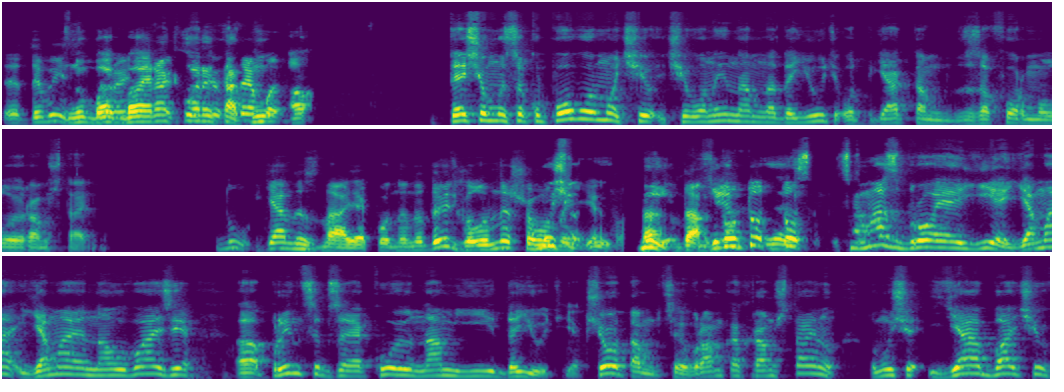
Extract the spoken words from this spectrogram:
е, дивись, Ну, ба- байрактари так. Ну, а те, що ми закуповуємо, чи, чи вони нам надають, от як там за формулою Рамштайну? Ну я не знаю, як вони надають. Головне, що Тому вони що, є. ні, Да, я, Ну, тут, е, сама зброя є. Я маю, я маю на увазі е, принцип, за якою нам її дають. Якщо там це в рамках Рамштайну, тому що я бачив,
